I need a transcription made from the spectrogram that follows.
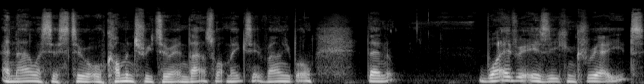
analysis to it or commentary to it. And that's what makes it valuable. Then whatever it is that you can create,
